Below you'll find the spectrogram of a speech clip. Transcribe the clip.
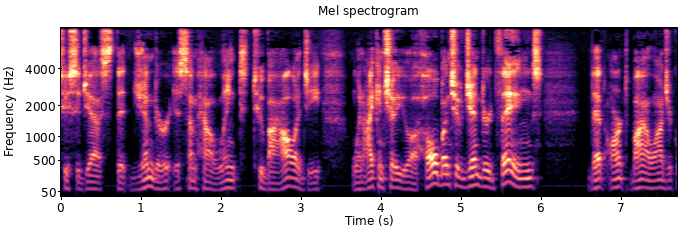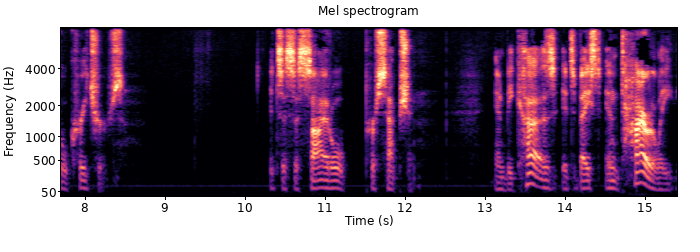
to suggest that gender is somehow linked to biology when I can show you a whole bunch of gendered things that aren't biological creatures it's a societal perception. And because it's based entirely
